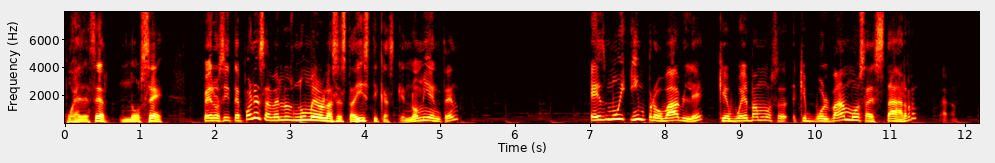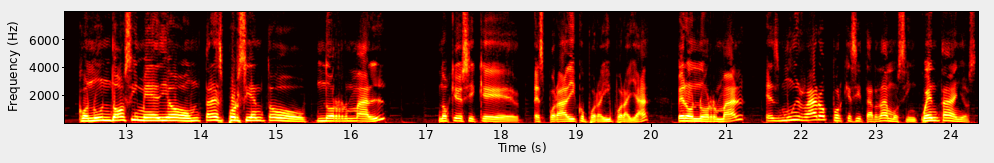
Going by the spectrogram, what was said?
Puede ser, no sé. Pero si te pones a ver los números, las estadísticas que no mienten, es muy improbable que, volvamos a, que volvamos a estar con un 2,5 o un 3% normal. No quiero decir que esporádico por ahí, por allá, pero normal es muy raro porque si tardamos 50 años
